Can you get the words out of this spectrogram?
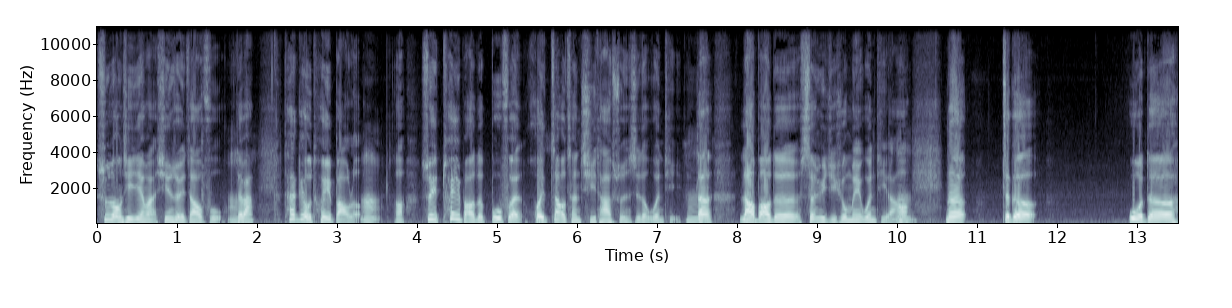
诉讼期间嘛，薪水照付，嗯、对吧？他给我退保了，嗯，哦，所以退保的部分会造成其他损失的问题。嗯、但劳保的生育给付没有问题了哈。嗯、那这个我的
